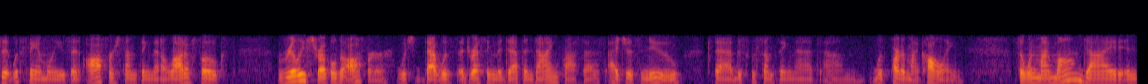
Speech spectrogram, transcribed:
sit with families and offer something that a lot of folks really struggle to offer, which that was addressing the death and dying process. I just knew that this was something that um, was part of my calling. So when my mom died in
